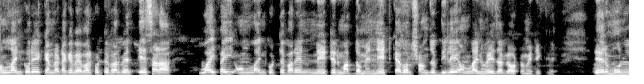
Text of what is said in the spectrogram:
অনলাইন করে ক্যামেরাটাকে ব্যবহার করতে পারবেন। এছাড়া ওয়াইফাই অনলাইন করতে পারেন নেটের মাধ্যমে। নেট কেবল সংযোগ দিলেই অনলাইন হয়ে যাবে অটোমেটিকলি এর মূল্য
